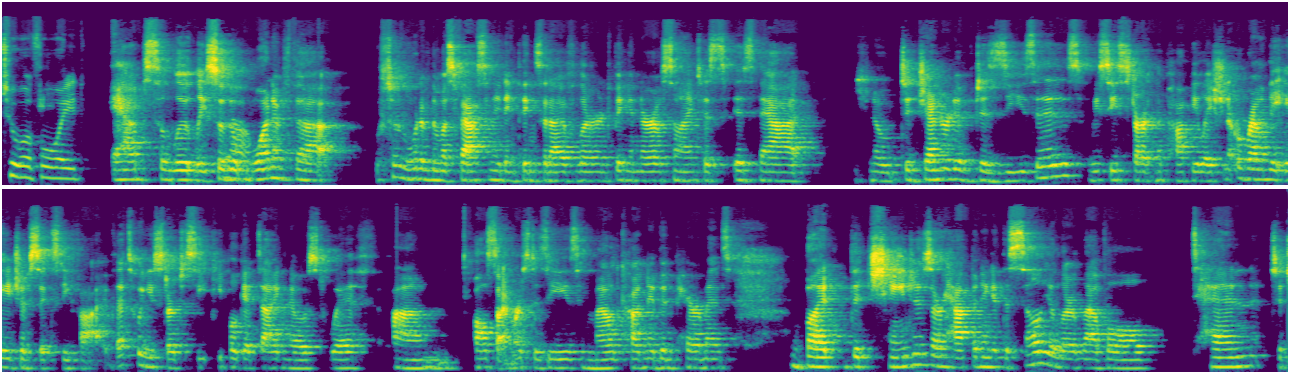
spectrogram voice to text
to avoid. Absolutely. So yeah. the one of the sort of one of the most fascinating things that I've learned being a neuroscientist is that you know degenerative diseases we see start in the population around the age of 65 that's when you start to see people get diagnosed with um, alzheimer's disease and mild cognitive impairments but the changes are happening at the cellular level 10 to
